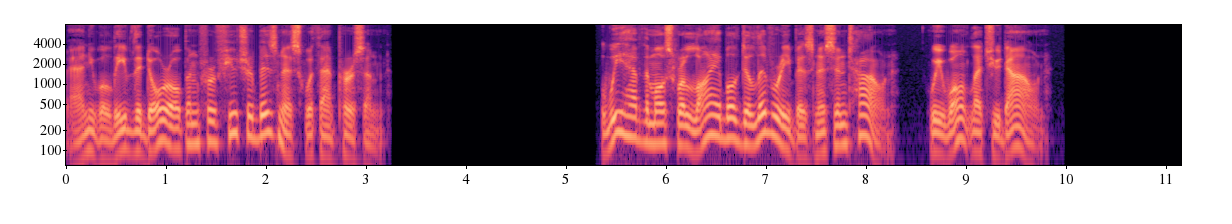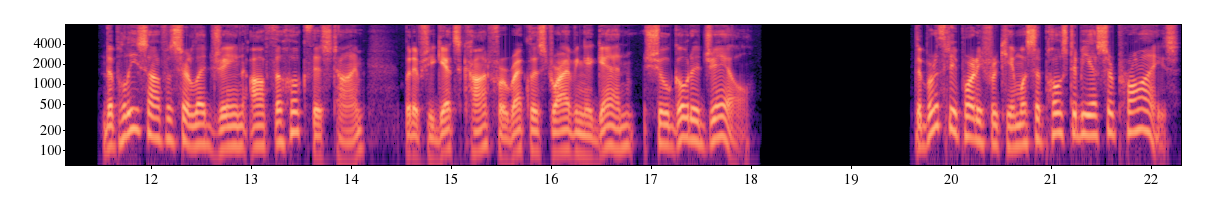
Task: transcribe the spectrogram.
and you will leave the door open for future business with that person. We have the most reliable delivery business in town. We won't let you down. The police officer let Jane off the hook this time but if she gets caught for reckless driving again, she'll go to jail. The birthday party for Kim was supposed to be a surprise.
